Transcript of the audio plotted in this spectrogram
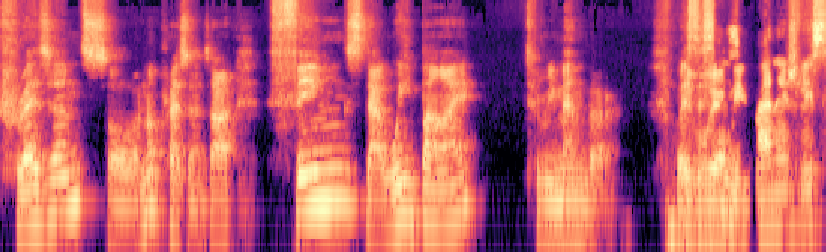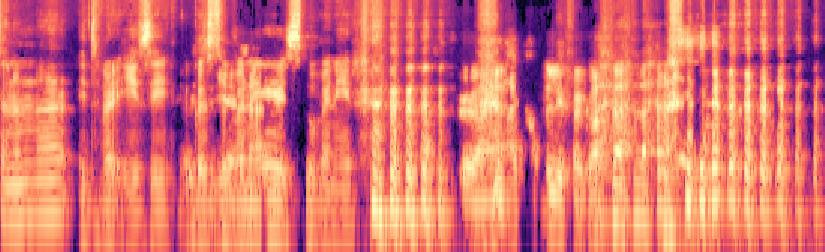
presents, or not presents, are things that we buy to remember. Well, If the we're a same in- Spanish listener, it's very easy because yeah, souvenir is souvenir. True, I, I completely forgot about that.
